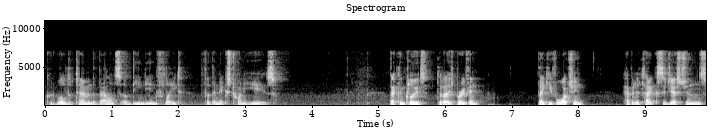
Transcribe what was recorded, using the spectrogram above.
could well determine the balance of the Indian fleet for the next 20 years. That concludes today's briefing. Thank you for watching Happy to take suggestions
